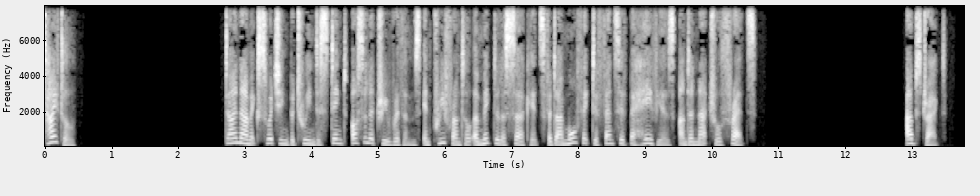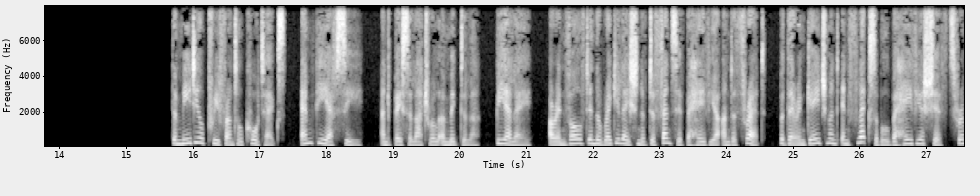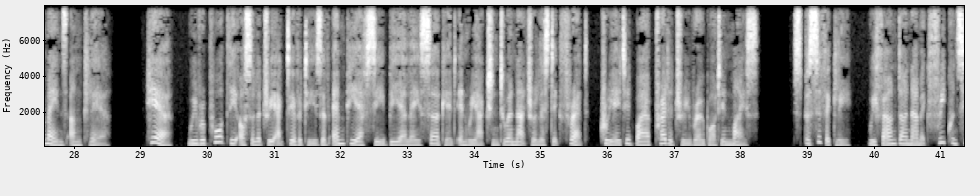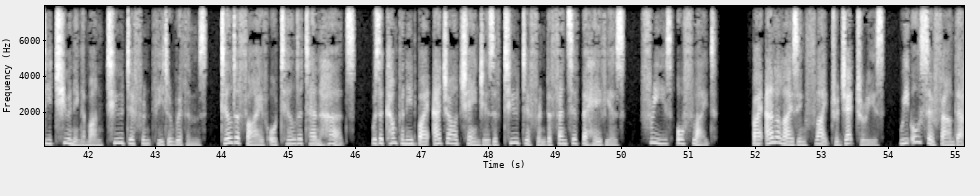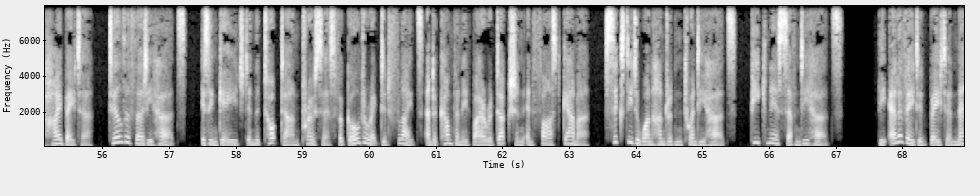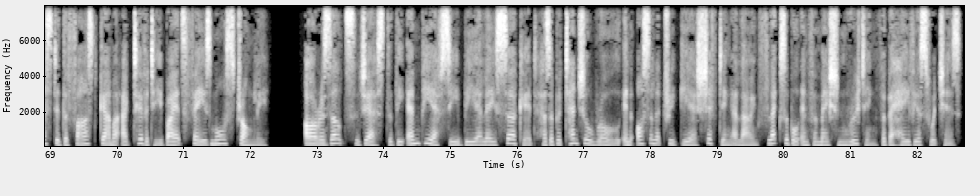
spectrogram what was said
Title Dynamic switching between distinct oscillatory rhythms in prefrontal amygdala circuits for dimorphic defensive behaviors under natural threats. Abstract The medial prefrontal cortex, MPFC, and basolateral amygdala, BLA, are involved in the regulation of defensive behavior under threat, but their engagement in flexible behavior shifts remains unclear. Here, we report the oscillatory activities of MPFC BLA circuit in reaction to a naturalistic threat created by a predatory robot in mice. Specifically, we found dynamic frequency tuning among two different theta rhythms, tilde 5 or tilde 10 Hz, was accompanied by agile changes of two different defensive behaviors, freeze or flight. By analyzing flight trajectories, we also found that high beta, tilde 30 Hz, is engaged in the top down process for goal directed flights and accompanied by a reduction in fast gamma, 60 to 120 Hz, peak near 70 Hz. The elevated beta nested the fast gamma activity by its phase more strongly. Our results suggest that the MPFC BLA circuit has a potential role in oscillatory gear shifting, allowing flexible information routing for behavior switches.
